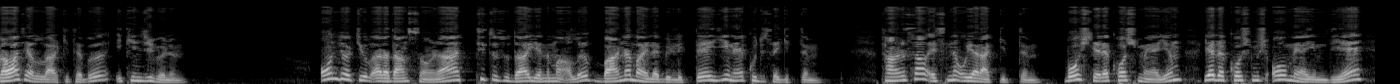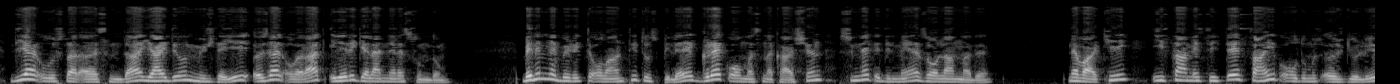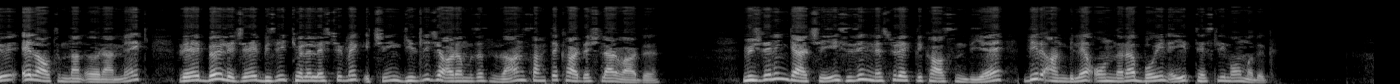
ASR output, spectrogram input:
Galatyalılar kitabı 2. bölüm 14 yıl aradan sonra Titus'u da yanıma alıp Barnaba ile birlikte yine Kudüs'e gittim. Tanrısal esine uyarak gittim. Boş yere koşmayayım ya da koşmuş olmayayım diye diğer uluslar arasında yaydığım müjdeyi özel olarak ileri gelenlere sundum. Benimle birlikte olan Titus bile Grek olmasına karşın sünnet edilmeye zorlanmadı. Ne var ki İsa Mesih'te sahip olduğumuz özgürlüğü el altından öğrenmek ve böylece bizi köleleştirmek için gizlice aramıza sızan sahte kardeşler vardı. Müjdenin gerçeği sizinle sürekli kalsın diye bir an bile onlara boyun eğip teslim olmadık.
